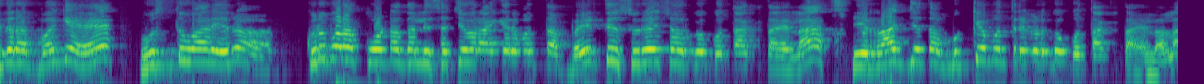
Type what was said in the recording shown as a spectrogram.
ಇದರ ಬಗ್ಗೆ ಉಸ್ತುವಾರಿ ಕುರುಬರ ಕೋಟದಲ್ಲಿ ಸಚಿವರಾಗಿರುವಂತ ಬೈರ್ತಿ ಸುರೇಶ್ ಅವ್ರಿಗೂ ಗೊತ್ತಾಗ್ತಾ ಇಲ್ಲ. ಈ ರಾಜ್ಯದ ಮುಖ್ಯಮಂತ್ರಿಗಳಿಗೂ ಗೊತ್ತಾಗ್ತಾ ಇಲ್ಲಲ್ಲ?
